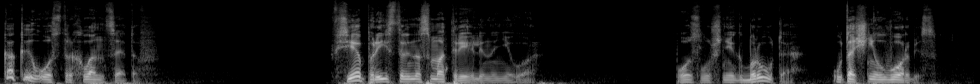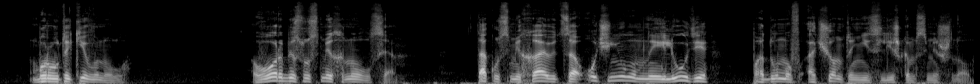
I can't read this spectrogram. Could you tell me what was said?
как и острых ланцетов. Все пристально смотрели на него. «Послушник Брута», — уточнил Ворбис. Брута кивнул. Ворбис усмехнулся. Так усмехаются очень умные люди, подумав о чем-то не слишком смешном.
